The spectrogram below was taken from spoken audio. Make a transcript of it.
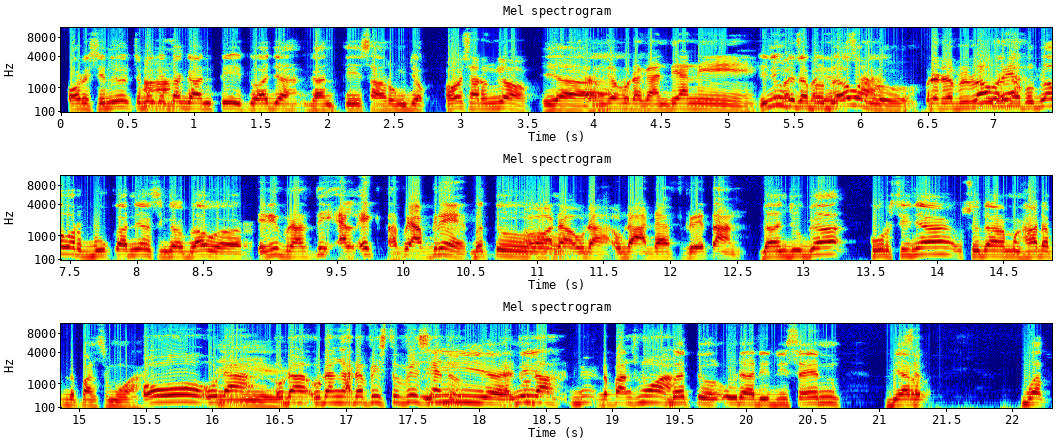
orisinil, cuma Ah. kita ganti itu aja, ganti sarung jok. Oh, sarung jok. Iya. Sarung jok udah gantian nih. Ini udah Sobat-sobat double blower loh. Udah double Ini blower udah ya. double blower, bukan yang single blower. Ini berarti LX tapi upgrade. Betul. Oh, ada udah udah ada upgradean. Dan juga kursinya sudah menghadap depan semua. Oh, udah Iya. udah udah nggak ada face to face-nya tuh. Iya, ini udah di- depan semua. Betul, udah didesain biar buat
